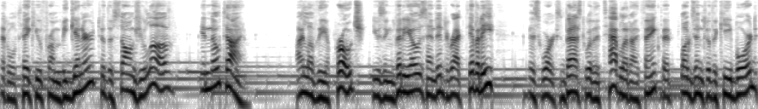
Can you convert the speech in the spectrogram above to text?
that will take you from beginner to the songs you love in no time. I love the approach, using videos and interactivity. This works best with a tablet, I think, that plugs into the keyboard.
